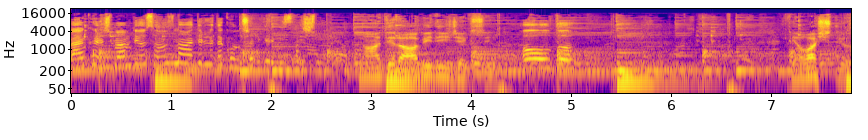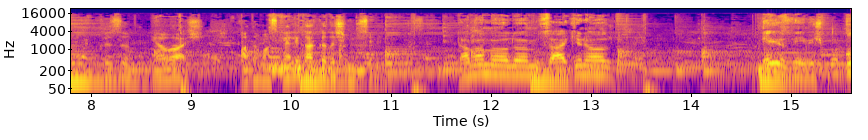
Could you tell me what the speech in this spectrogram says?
Ben karışmam diyorsanız Nadir'le de konuşabilirim izin işini. Nadir abi diyeceksin. Oldu. Yavaş diyorum kızım yavaş. Adam askerlik arkadaşım senin. Tamam oğlum sakin ol. Ne izniymiş bu?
